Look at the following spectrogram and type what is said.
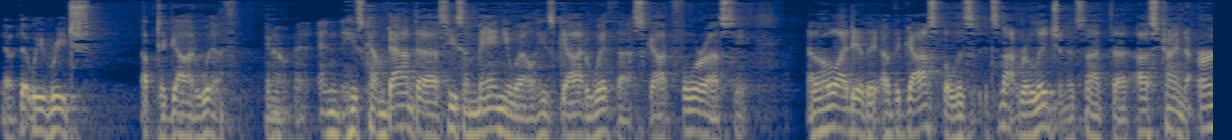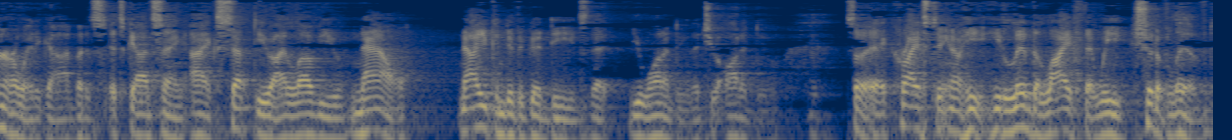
You know, that we reach up to God with. You know, and He's come down to us. He's Emmanuel. He's God with us, God for us. He, and the whole idea of the, of the, gospel is it's not religion. It's not uh, us trying to earn our way to God, but it's it's God saying, "I accept you. I love you. Now, now you can do the good deeds that you want to do, that you ought to do. So uh, Christ, you know, he, he lived the life that we should have lived.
